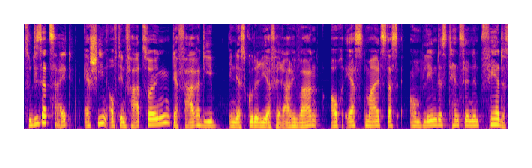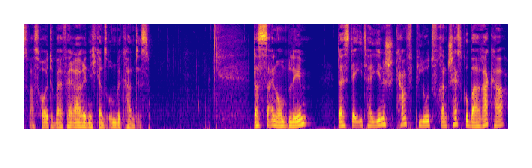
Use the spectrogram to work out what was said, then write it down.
Zu dieser Zeit erschien auf den Fahrzeugen der Fahrer, die in der Scuderia Ferrari waren, auch erstmals das Emblem des tänzelnden Pferdes, was heute bei Ferrari nicht ganz unbekannt ist. Das ist ein Emblem, das der italienische Kampfpilot Francesco Baracca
